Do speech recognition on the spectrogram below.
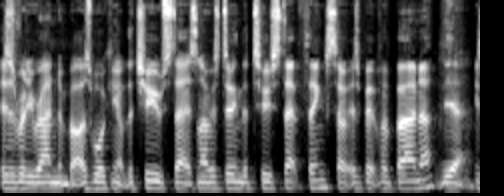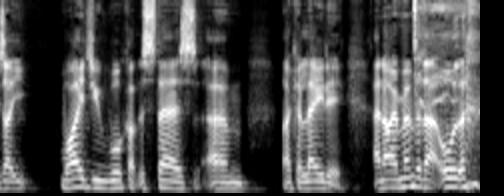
this is really random, but I was walking up the tube stairs and I was doing the two step thing, so it was a bit of a burner. Yeah. He's like, why do you walk up the stairs? Um, like a lady, and I remember that all. The,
